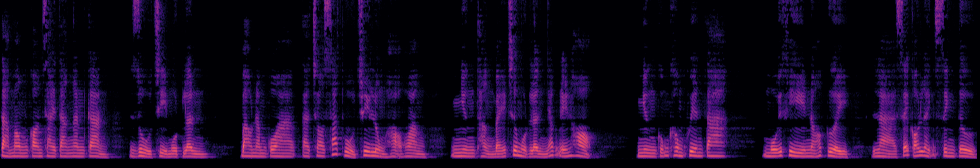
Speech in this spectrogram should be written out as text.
Ta mong con trai ta ngăn cản, dù chỉ một lần. Bao năm qua ta cho sát thủ truy lùng họ Hoàng, nhưng thằng bé chưa một lần nhắc đến họ. Nhưng cũng không khuyên ta. Mỗi khi nó cười là sẽ có lệnh sinh tử.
